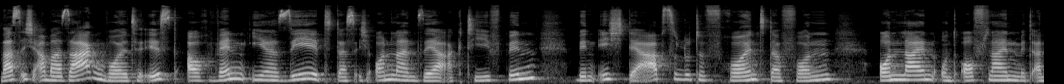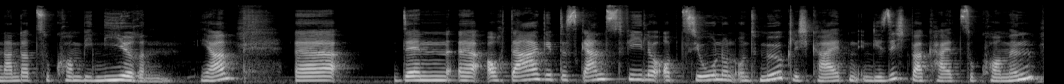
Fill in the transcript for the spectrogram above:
was ich aber sagen wollte ist, auch wenn ihr seht, dass ich online sehr aktiv bin, bin ich der absolute Freund davon, online und offline miteinander zu kombinieren. Ja, äh, denn äh, auch da gibt es ganz viele Optionen und Möglichkeiten, in die Sichtbarkeit zu kommen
